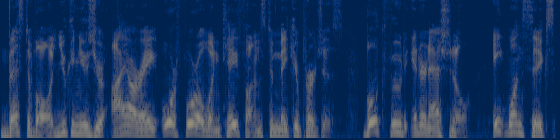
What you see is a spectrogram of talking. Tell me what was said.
Best of all, you can use your IRA or 401k funds to make your purchase. Bulk Food International, 816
